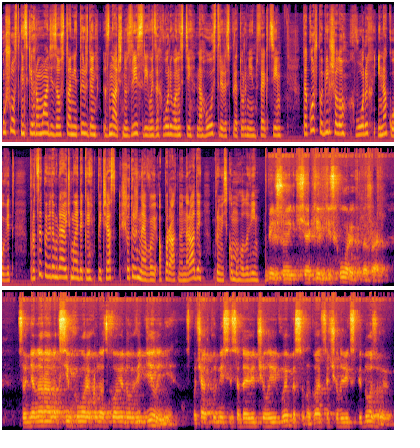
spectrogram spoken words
У Шосткінській громаді за останній тиждень значно зріс рівень захворюваності на гострі респіраторні інфекції. Також побільшало хворих і на ковід. Про це повідомляють медики під час щотижневої апаратної наради при міському голові. Збільшується кількість хворих, на жаль. Сьогодні на ранок сім хворих у нас ковідом в відділенні. З початку місяця 9 чоловік виписано, 20 чоловік з підозрою.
